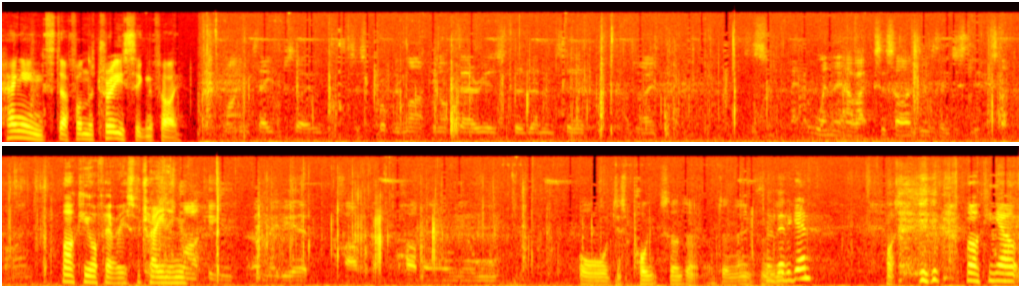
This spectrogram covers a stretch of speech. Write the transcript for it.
hanging stuff on the trees signify? Mining tape, so it's just probably marking off areas for them to, I don't know, just when they have exercises, they just leave stuff behind. marking off areas for training Marking uh, maybe a harbour, harbour area or, or just points, I don't, I don't know. Say really. that again What? marking out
